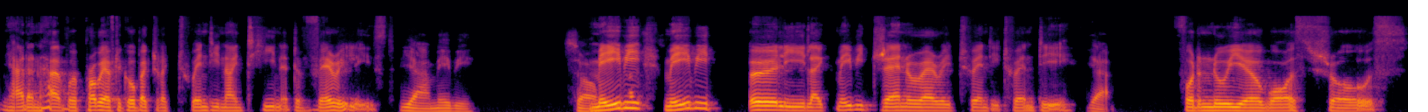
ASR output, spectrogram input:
Yeah, then have we'll probably have to go back to like 2019 at the very least. Yeah, maybe. So Maybe, maybe early, like maybe January 2020 yeah, for the New Year Wars shows.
